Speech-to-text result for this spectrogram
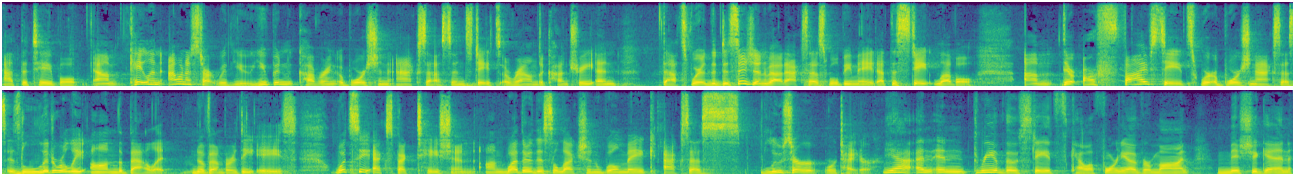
at the table. Um, Caitlin, I want to start with you. You've been covering abortion access in states around the country, and that's where the decision about access will be made at the state level. Um, there are five states where abortion access is literally on the ballot November the 8th. What's the expectation on whether this election will make access looser or tighter? Yeah, and in three of those states, California, Vermont, Michigan,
